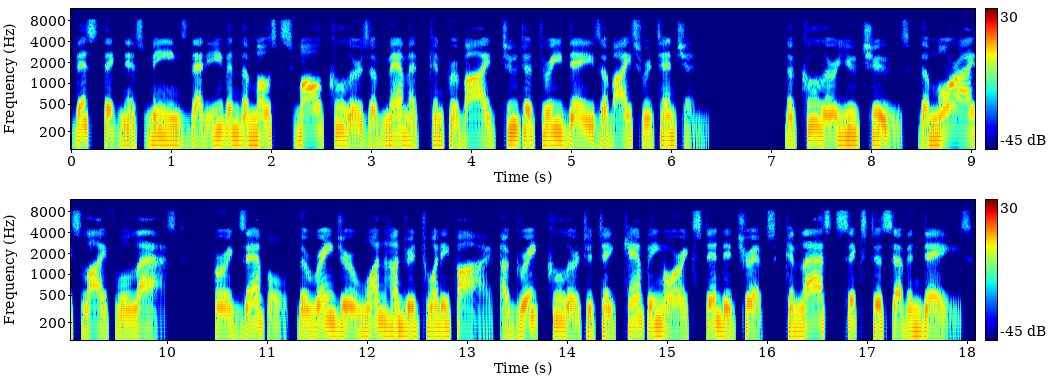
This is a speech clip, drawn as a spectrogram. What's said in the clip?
This thickness means that even the most small coolers of Mammoth can provide 2 to 3 days of ice retention. The cooler you choose, the more ice life will last. For example, the Ranger 125, a great cooler to take camping or extended trips, can last 6 to 7 days.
